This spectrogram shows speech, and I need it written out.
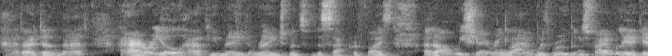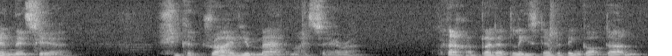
Had I done that? Ariel, have you made arrangements for the sacrifice? And are we sharing lamb with Reuben's family again this year? She could drive you mad, my Sarah. but at least everything got done.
